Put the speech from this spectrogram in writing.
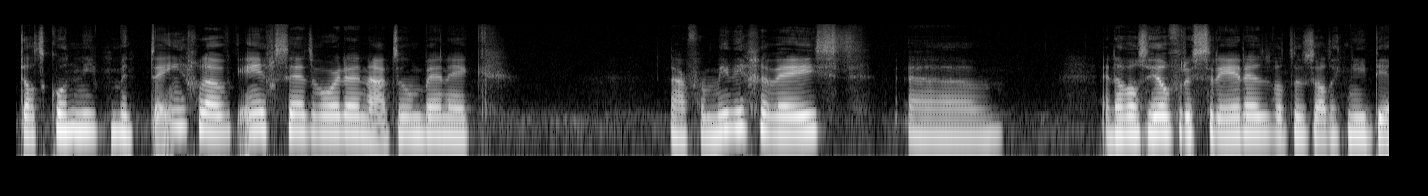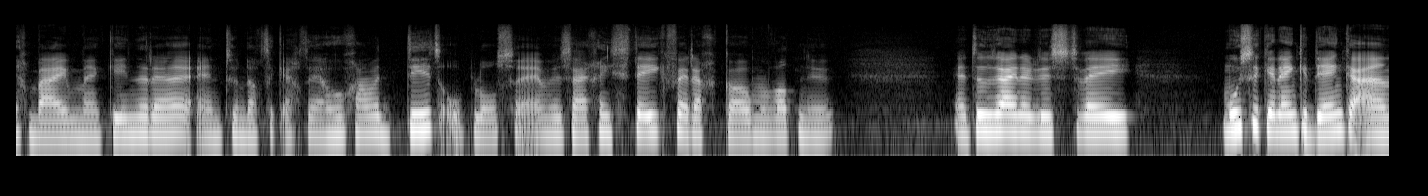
dat kon niet meteen, geloof ik, ingezet worden. Nou, toen ben ik naar familie geweest. Ehm, en dat was heel frustrerend, want toen zat ik niet dicht bij mijn kinderen. En toen dacht ik echt, ja, hoe gaan we dit oplossen? En we zijn geen steek verder gekomen, wat nu? En toen zijn er dus twee... Moest ik in één keer denken aan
